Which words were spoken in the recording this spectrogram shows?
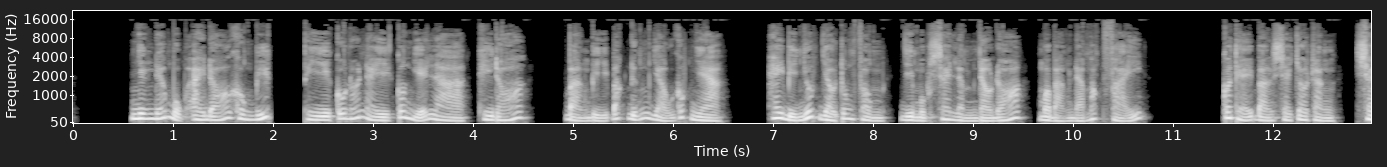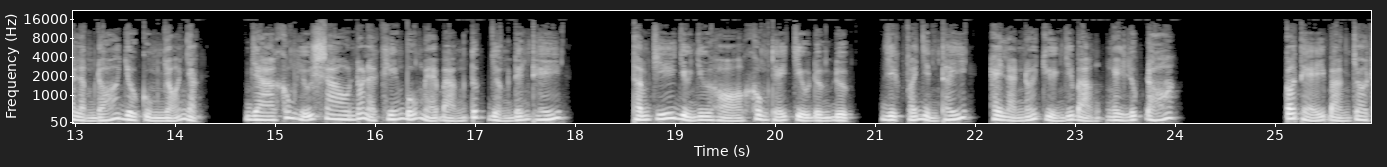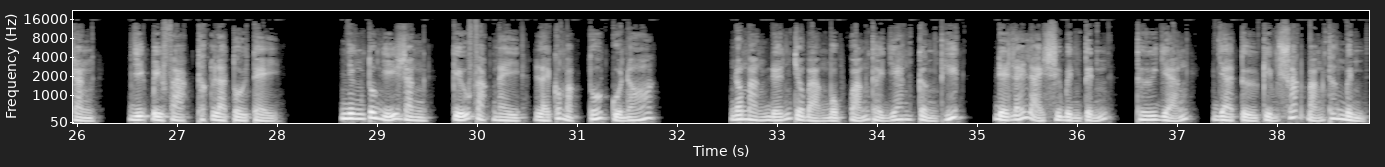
Nhưng nếu một ai đó không biết thì câu nói này có nghĩa là khi đó bạn bị bắt đứng vào góc nhà hay bị nhốt vào trong phòng vì một sai lầm nào đó mà bạn đã mắc phải. Có thể bạn sẽ cho rằng sai lầm đó vô cùng nhỏ nhặt và không hiểu sao nó lại khiến bố mẹ bạn tức giận đến thế. Thậm chí dường như họ không thể chịu đựng được việc phải nhìn thấy hay là nói chuyện với bạn ngay lúc đó. Có thể bạn cho rằng việc bị phạt thật là tồi tệ, nhưng tôi nghĩ rằng kiểu phạt này lại có mặt tốt của nó. Nó mang đến cho bạn một khoảng thời gian cần thiết để lấy lại sự bình tĩnh, thư giãn và tự kiểm soát bản thân mình.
